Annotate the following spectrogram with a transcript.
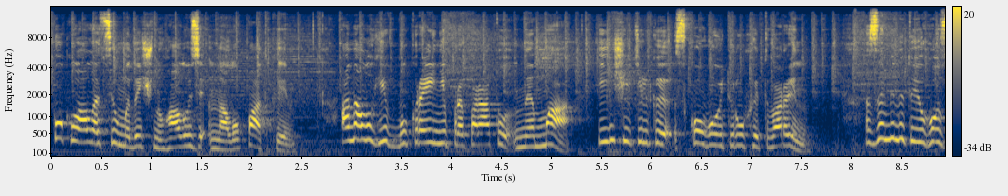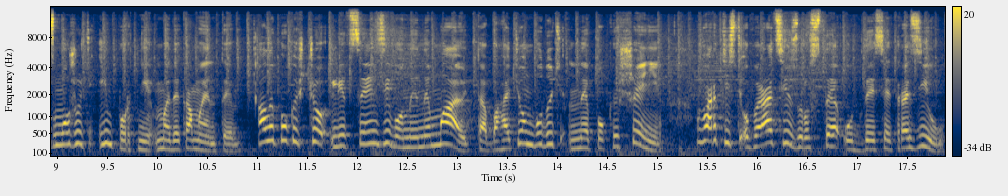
поклала цю медичну галузь на лопатки. Аналогів в Україні препарату нема. Інші тільки сковують рухи тварин. Замінити його зможуть імпортні медикаменти, але поки що ліцензій вони не мають та багатьом будуть не по кишені. Вартість операції зросте у 10 разів.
